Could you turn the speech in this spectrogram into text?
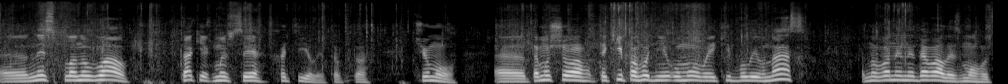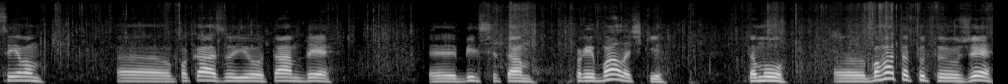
е, не спланував так, як ми все хотіли. Тобто, чому? Е, Тому що такі погодні умови, які були в нас, ну, вони не давали змогу. Це я вам е, показую там, де е, більше там прибалочки. Тому Е, Багато тут вже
